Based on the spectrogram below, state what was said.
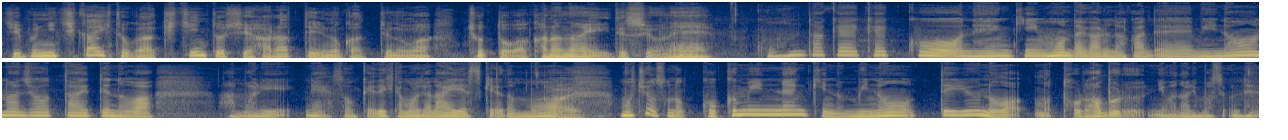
自分に近い人がきちんと支払っているのかっていうのはちょっと分からないですよね。こんだけ結構年金問題がある中で未納な状態っていうのはあまりね尊敬できたものじゃないですけれども、はいもちろんその国民年金の未納っていうのは、まあ、トラブルにはなりますよね。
